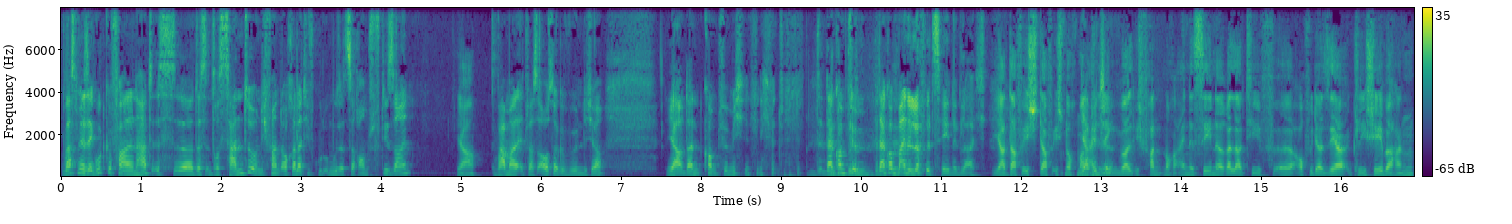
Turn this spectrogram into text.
Was mir sehr gut gefallen hat, ist äh, das interessante und ich fand auch relativ gut umgesetzte Raumschiffdesign. Ja. War mal etwas außergewöhnlicher. Ja, und dann kommt für mich, dann kommt, für, dann kommt meine Löffelszene gleich. Ja, darf ich, darf ich noch mal Ja, einlenken, weil ich fand noch eine Szene relativ, äh, auch wieder sehr klischeebehangen,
